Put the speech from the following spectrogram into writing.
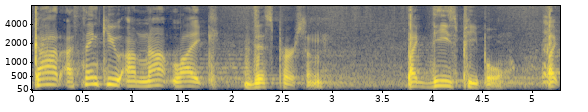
God, I thank you I'm not like this person like these people, like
